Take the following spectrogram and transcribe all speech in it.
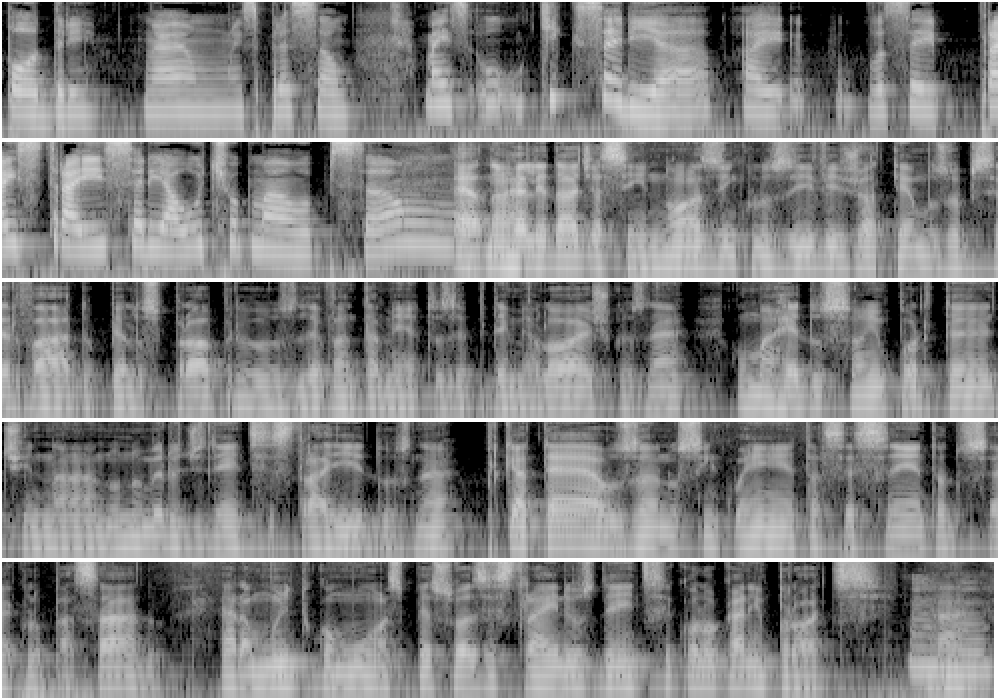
podre, né? Uma expressão. Mas o, o que, que, seria? Aí, você, para extrair, seria a última opção? É, na realidade, assim, nós inclusive já temos observado pelos próprios levantamentos epidemiológicos, né? Uma redução importante na, no número de dentes extraídos, né? Porque até os anos 50, 60 do século passado, era muito comum as pessoas extraírem os dentes e colocarem prótese, né? uhum. né?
